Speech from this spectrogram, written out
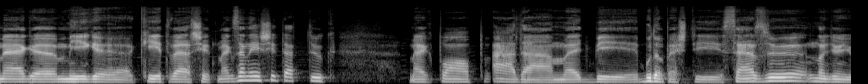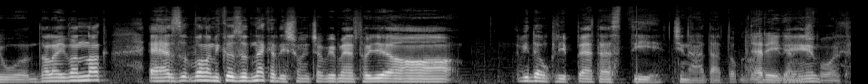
meg még két versét megzenésítettük, meg Pap Ádám, egy B, budapesti szerző, nagyon jó dalai vannak. Ez valami között neked is van, Csabi, mert hogy a videoklippet ezt ti csináltátok. De régen Én. is volt.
